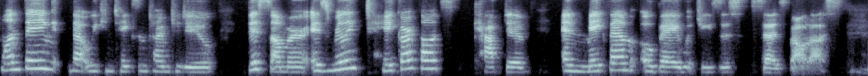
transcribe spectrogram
one thing that we can take some time to do this summer is really take our thoughts captive and make them obey what Jesus says about us. Mm-hmm.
